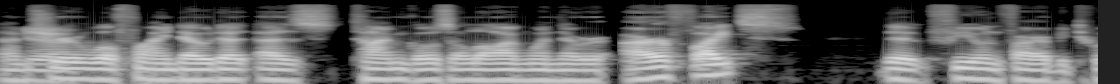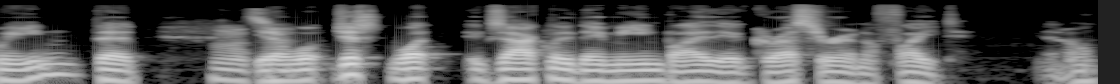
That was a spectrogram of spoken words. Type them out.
I'm yeah. sure we'll find out as time goes along when there are fights, the few and far between that That's you know just what exactly they mean by the aggressor in a fight, you know.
